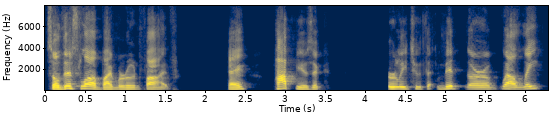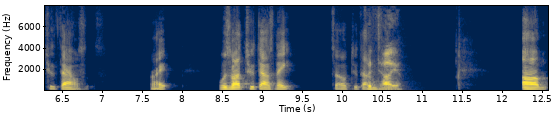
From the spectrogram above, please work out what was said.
So this love by Maroon Five. Okay, pop music, early two thou- mid or well late two thousands, right? It was about two thousand eight. So two thousand. Couldn't tell you. Um,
